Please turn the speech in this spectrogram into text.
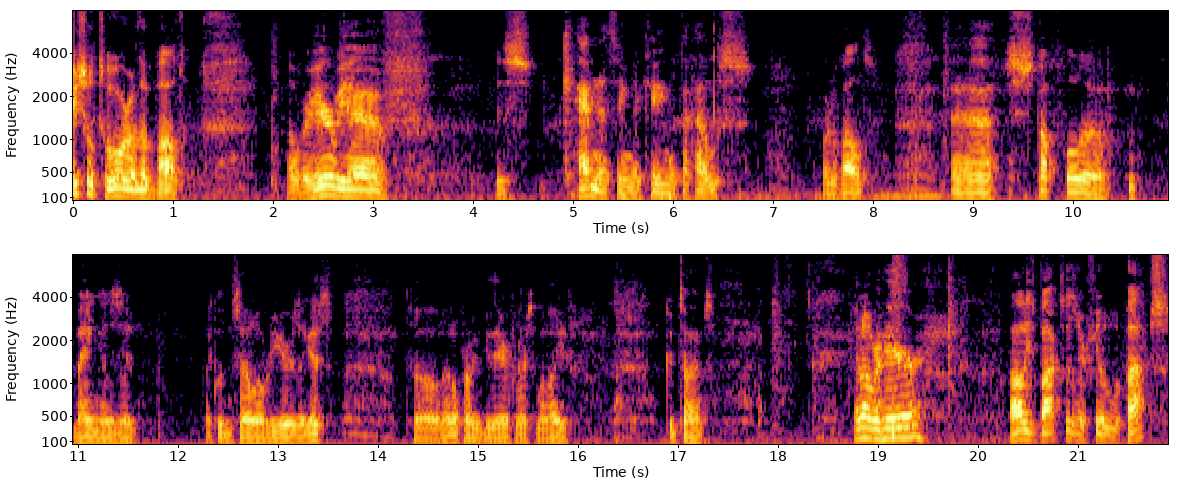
Official tour of the vault. Over here we have this cabinet thing that came with the house, or the vault. Uh, stuff full of mangas that I couldn't sell over the years, I guess. So that'll probably be there for the rest of my life. Good times. And over here, all these boxes are filled with pops.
